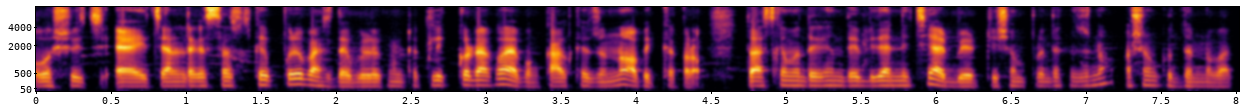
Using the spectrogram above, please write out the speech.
অবশ্যই চ- এই চ্যানেলটাকে সাবস্ক্রাইব করে পাশে থাকা বেল আইকনটা ক্লিক করে রাখো এবং কালকের জন্য অপেক্ষা করো। তো আজকের মধ্যে এখান থেকে বিদায় নিচ্ছি আর ভিডিওটি সম্পূর্ণ দেখার জন্য অসংখ্য ধন্যবাদ।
